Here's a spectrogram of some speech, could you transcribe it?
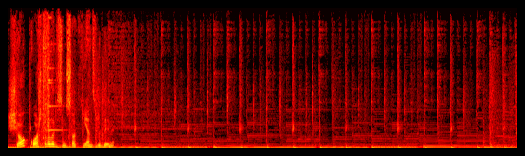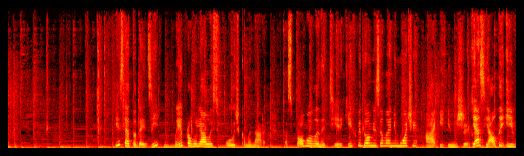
що коштувало 800 єн з людини. Після Тодайдзі ми прогулялись вуличками Нари та спробували не тільки їх відомі зелені мочі, а і інжир. Я з Ялти, і в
